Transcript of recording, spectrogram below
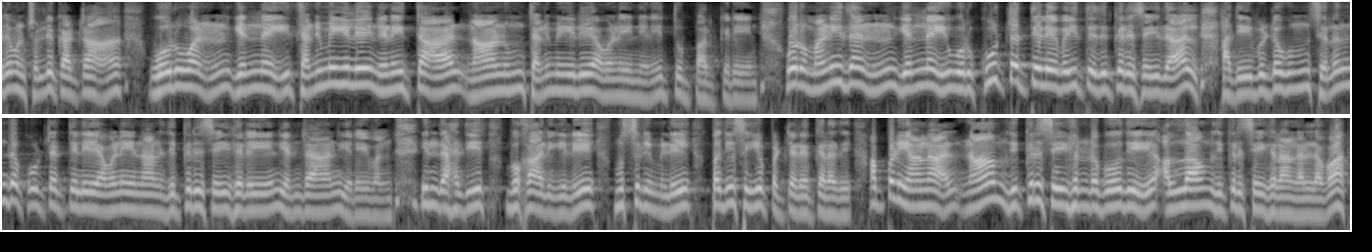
இறைவன் சொல்லி காட்டான் ஒருவன் என்னை தனிமையிலே நினைத்தால் நானும் தனிமையிலே அவனை நினைத்து பார்க்கிறேன். ஒரு மனிதன் என்னை ஒரு கூட்டத்திலே வைத்து திக்கரி செய்தால் அதை விடவும் சிறந்த கூட்டத்திலே அவனை நான் திக்கரி செய்கிறேன் என்றான் இறைவன். இந்த ஹதீஸ் புகாரியிலே முஸ்லிமிலே பதிவு செய்யப்பட்ட செய்யப்பட்டிருக்கிறது அப்படியானால் நாம் திக்ரு செய்கின்ற போது அல்லாவும் திக்ரு செய்கிறான் அல்லவா?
